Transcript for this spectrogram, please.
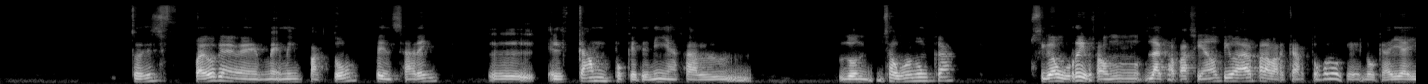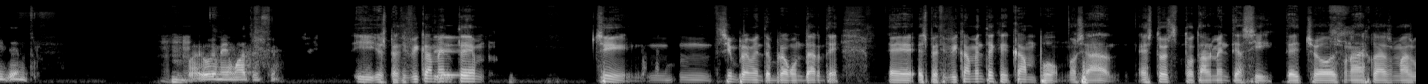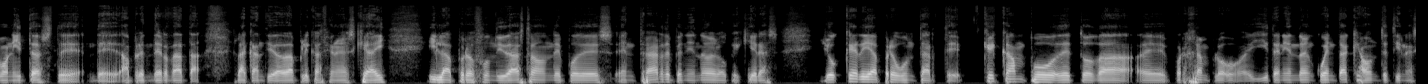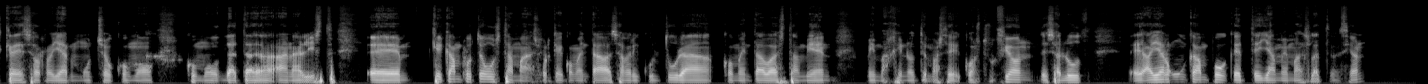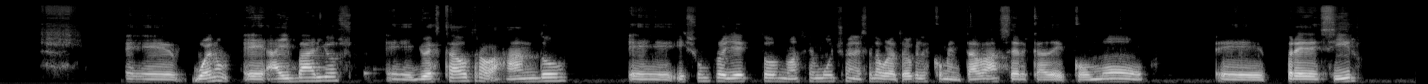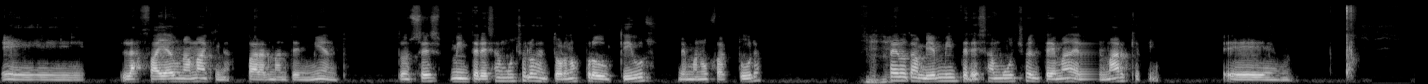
Entonces fue algo que me, me, me impactó pensar en el, el, campo que tenía. O sea, el, donde, o sea, uno nunca se iba a aburrir. O sea, la capacidad no te iba a dar para abarcar todo lo que, lo que hay ahí dentro. Fue algo que me llamó la atención. Y específicamente, eh, sí, mm, simplemente preguntarte, eh, específicamente qué campo, o sea, esto es totalmente así. De hecho, es una de las cosas más bonitas de, de, aprender data, la cantidad de aplicaciones que hay y la profundidad hasta donde puedes entrar dependiendo de lo que quieras. Yo quería preguntarte, ¿qué campo de toda, eh, por ejemplo, y teniendo en cuenta que aún te tienes que desarrollar mucho como, como data analyst, eh, ¿qué campo te gusta más? Porque comentabas agricultura, comentabas también, me imagino, temas de construcción, de salud. Eh, ¿Hay algún campo que te llame más la atención? Bueno, hay varios. yo he estado trabajando, hice un proyecto no hace mucho en ese laboratorio que les comentaba acerca de cómo predecir la falla de una máquina para el mantenimiento. Entonces, me interesan mucho los entornos productivos de manufactura, uh -huh. pero también me interesa mucho el tema del marketing. Eh,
